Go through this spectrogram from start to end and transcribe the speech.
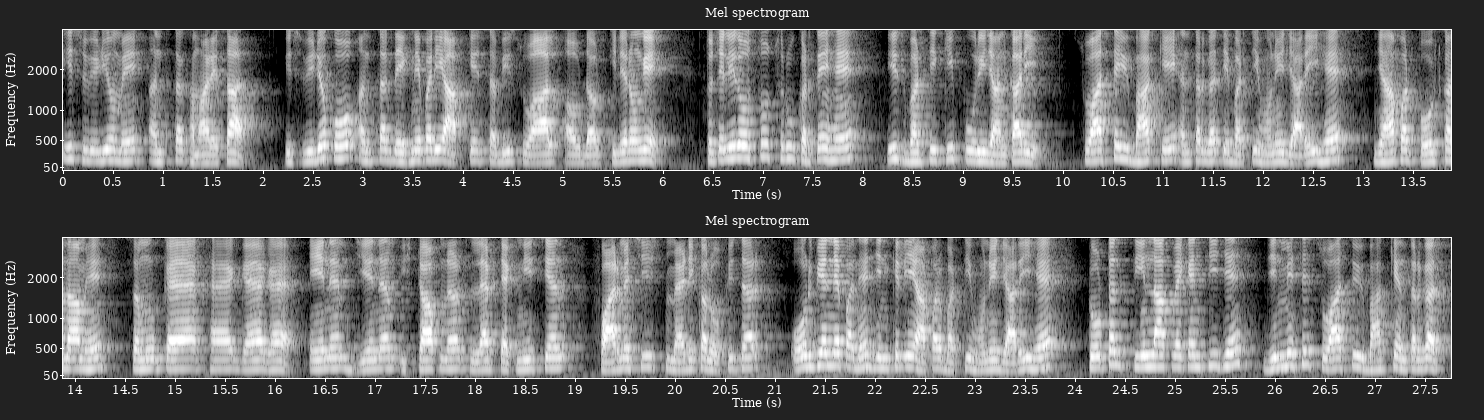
इस वीडियो में अंत तक हमारे साथ। इस वीडियो को अंत तक देखने पर ही आपके सभी सवाल और डाउट क्लियर होंगे। तो चलिए दोस्तों, शुरू करते हैं इस भर्ती की पूरी जानकारी। स्वास्थ्य विभाग के अंतर्गत ये भर्ती होने जा रही है। जहाँ पर पोस्ट का नाम है, समूह कै, ख, ग घ N M G N M staff nurse lab technician pharmacist medical officer और भी अन्य पद हैं जिनके लिए यहाँ पर भर्ती होने जा रही है। टोटल तीन लाख वैकेंसीज हैं, जिनमें से स्वास्थ्य विभाग के अंतर्गत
